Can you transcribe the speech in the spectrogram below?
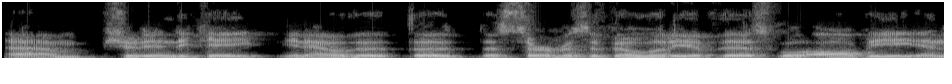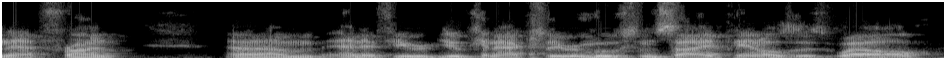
Um, should indicate, you know, the, the, the serviceability of this will all be in that front um, and if you, you can actually remove some side panels as well.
